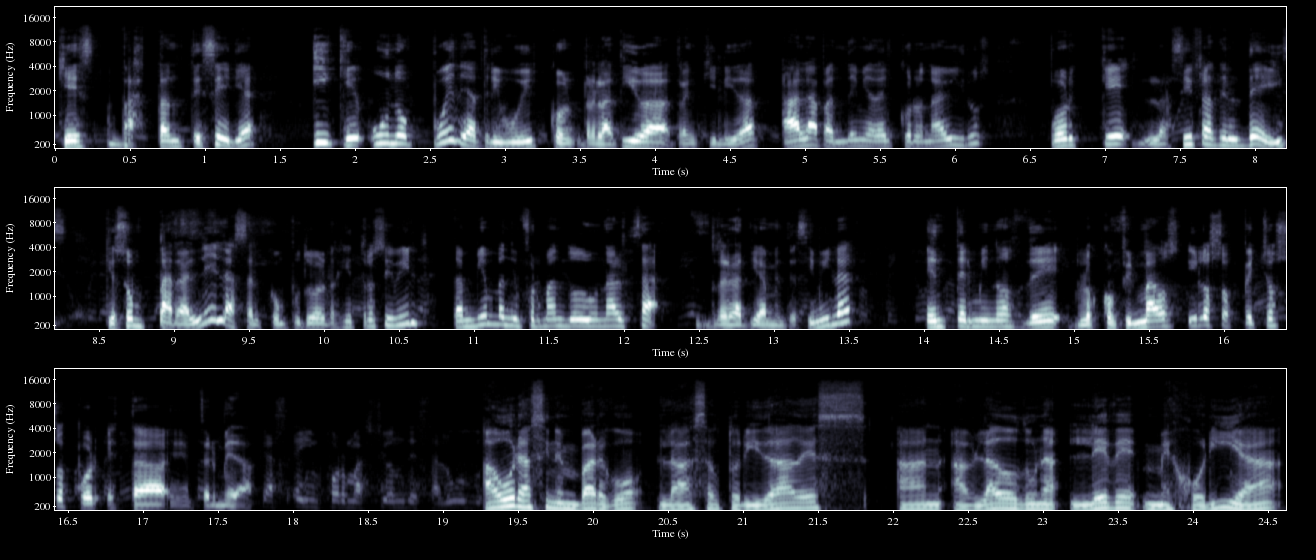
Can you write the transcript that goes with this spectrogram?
que es bastante seria y que uno puede atribuir con relativa tranquilidad a la pandemia del coronavirus porque las cifras del DEIS, que son paralelas al cómputo del registro civil, también van informando de un alza relativamente similar en términos de los confirmados y los sospechosos por esta enfermedad. Ahora, sin embargo, las autoridades han hablado de una leve mejoría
